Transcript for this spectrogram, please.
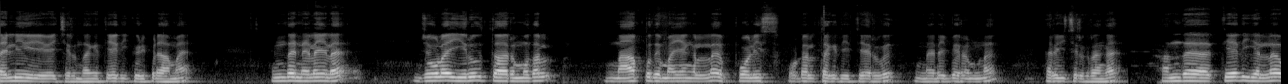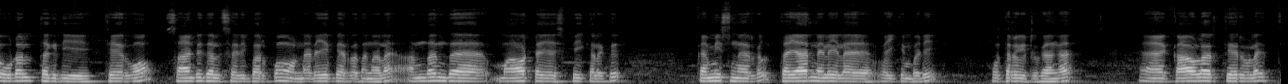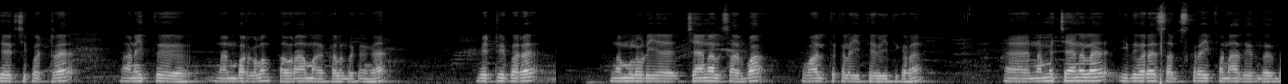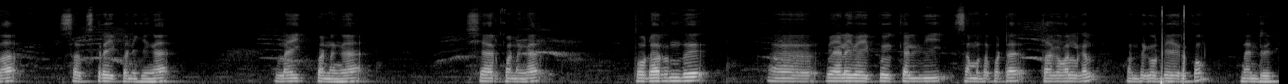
தள்ளி வச்சுருந்தாங்க தேதி குறிப்பிடாமல் இந்த நிலையில் ஜூலை இருபத்தாறு முதல் நாற்பது மையங்களில் போலீஸ் உடல் தகுதி தேர்வு நடைபெறும்னு அறிவிச்சிருக்கிறாங்க. அந்த தேதிகளில் உடல் தகுதி தேர்வும் சான்றிதழ் சரிபார்ப்பும் நடைபெறதுனால அந்தந்த மாவட்ட எஸ்பிக்களுக்கு கமிஷனர்கள் தயார் நிலையில் வைக்கும்படி உத்தரவிட்டிருக்காங்க. காவலர் தேர்வில் தேர்ச்சி பெற்ற அனைத்து நண்பர்களும் தவறாமல் கலந்துக்கங்க. வெற்றி பெற நம்மளுடைய சேனல் சார்பாக வாழ்த்துக்களை தெரிவித்துக்கிறேன். நம்ம சேனலை இதுவரை சப்ஸ்கிரைப் பண்ணாது இருந்திருந்தால் சப்ஸ்கிரைப் பண்ணிக்கோங்க. லைக் பண்ணுங்கள் ஷேர் பண்ணுங்கள் தொடர்ந்து வேலைவாய்ப்பு கல்வி சம்மந்தப்பட்ட தகவல்கள் வந்து கொண்டே இருக்கும். நன்றி.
